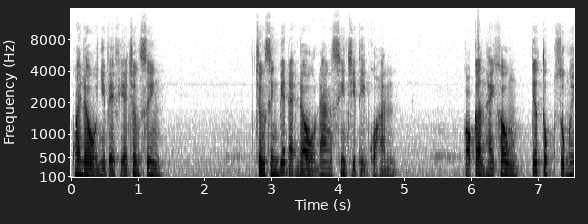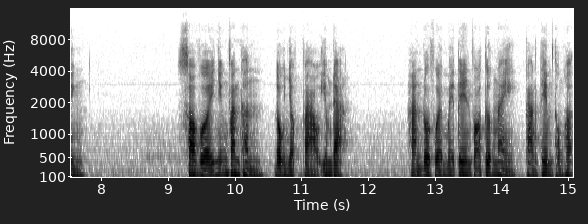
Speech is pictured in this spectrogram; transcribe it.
Quay đầu nhìn về phía trường sinh. Trường sinh biết đại đầu đang xin chỉ thị của hắn. Có cần hay không, tiếp tục dùng hình. So với những văn thần đầu nhập vào im đảng Hắn đối với mấy tên võ tướng này càng thêm thống hận.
